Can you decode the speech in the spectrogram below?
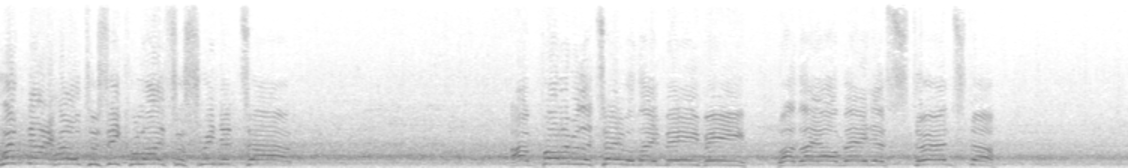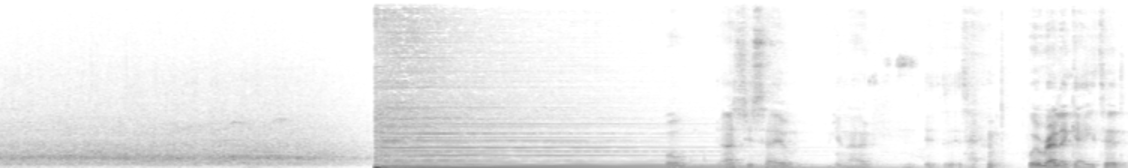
Luc Nijholt has equalised for Swindon Town. And bottom of the table they may be, but they are made of stern stuff. Well, as you say, we're relegated.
